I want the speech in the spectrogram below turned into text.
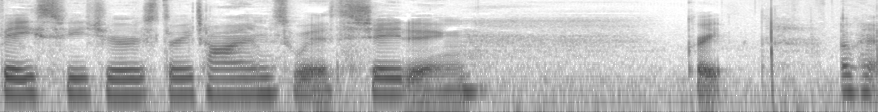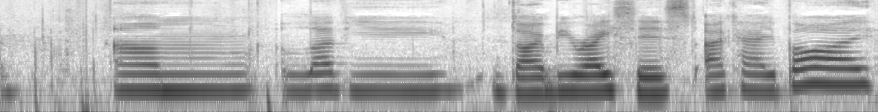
base features three times with shading. Great. Okay. Um, love you. Don't be racist. Okay, bye.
